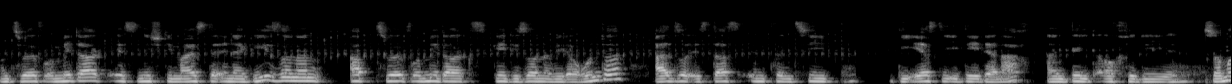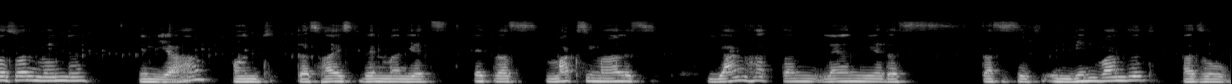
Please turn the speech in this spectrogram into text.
Und 12 Uhr Mittag ist nicht die meiste Energie, sondern ab 12 Uhr mittags geht die Sonne wieder runter. Also ist das im Prinzip die erste Idee der Nacht. Ein Bild auch für die Sommersonnenwende im Jahr. Und das heißt, wenn man jetzt etwas Maximales Yang hat, dann lernen wir, dass, dass es sich in Yin wandelt. Also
